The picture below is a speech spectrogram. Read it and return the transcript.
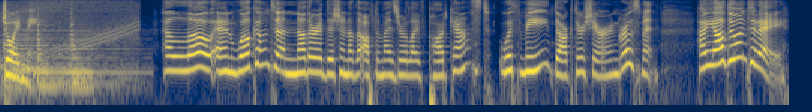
Join me. Hello, and welcome to another edition of the Optimize Your Life podcast with me, Dr. Sharon Grossman. How y'all doing today?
